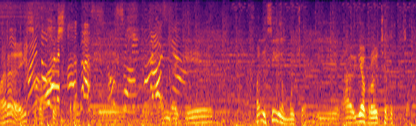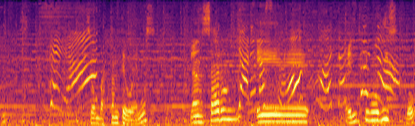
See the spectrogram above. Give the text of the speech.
Paradise Orchestra, eh, banda que sigue mucho ¿eh? y ah, yo aprovecho de escuchar, son bastante buenos, lanzaron eh, el último disco,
